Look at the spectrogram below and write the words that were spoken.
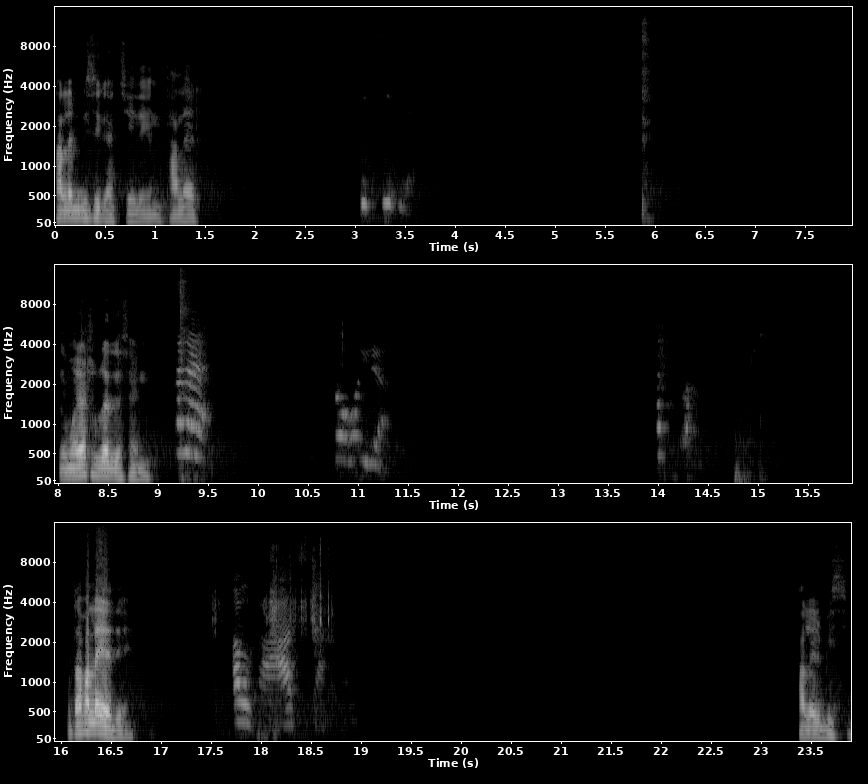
থালের বিসি খাচ্ছি, দেখেন, থালের। মজা টুকরা দিয়েছেন। কোথা ফালাইয়া দে। থালের বিসি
